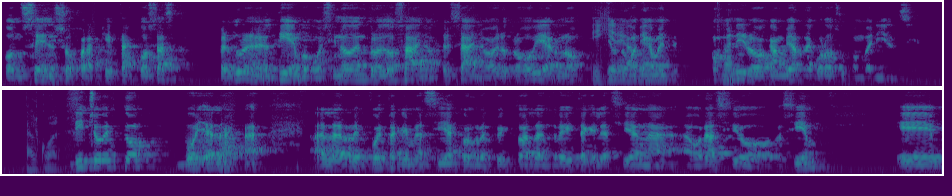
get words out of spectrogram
consensos para que estas cosas perduren en el tiempo, porque si no dentro de dos años, tres años va a haber otro gobierno y, automáticamente convenir, lo va a cambiar de acuerdo a su conveniencia. Tal cual. Dicho esto, voy a la, a la respuesta que me hacías con respecto a la entrevista que le hacían a, Horacio recién. Eh,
